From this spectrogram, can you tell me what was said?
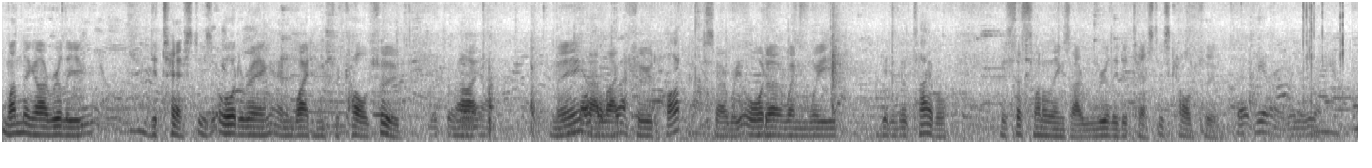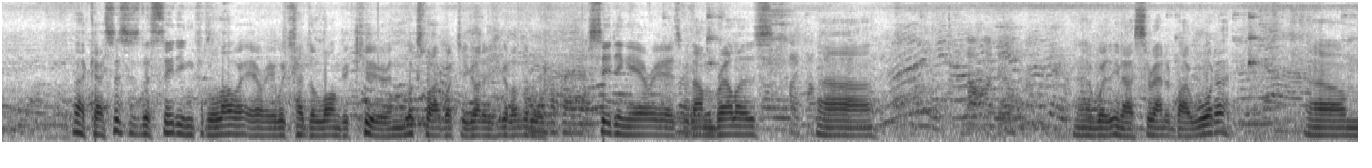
One thing I really detest is ordering and waiting for cold food. Right. Me, I like food hot, so we order when we get to the table. Because that's one of the things I really detest is cold food. Okay, so this is the seating for the lower area, which had the longer queue, and looks like what you got is you got a little seating areas with umbrellas, uh, uh, with you know surrounded by water. Um,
